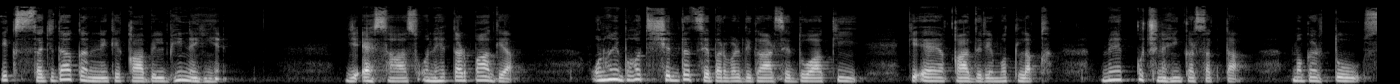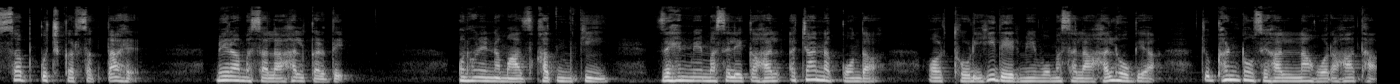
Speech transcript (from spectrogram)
ایک سجدہ کرنے کے قابل بھی نہیں ہیں۔ یہ احساس انہیں تڑپا گیا۔ انہوں نے بہت شدت سے پروردگار سے دعا کی کہ اے قادر مطلق، میں کچھ نہیں کر سکتا، مگر تو سب کچھ کر سکتا ہے۔ میرا مسئلہ حل کر دے۔ انہوں نے نماز ختم کی۔ ذہن میں مسئلے کا حل اچانک کوندا اور تھوڑی ہی دیر میں وہ مسئلہ حل ہو گیا جو گھنٹوں سے حل نہ ہو رہا تھا۔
